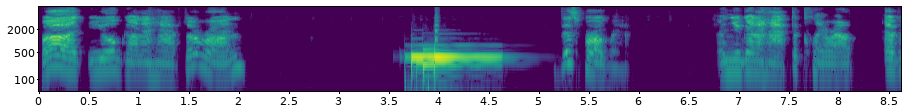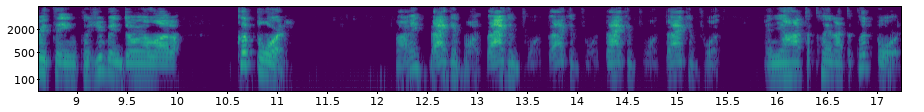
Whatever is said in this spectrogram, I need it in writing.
but you're gonna have to run this program, and you're gonna have to clear out everything because you've been doing a lot of clipboard, right? Back and forth, back and forth, back and forth, back and forth, back and forth, and you'll have to clean out the clipboard.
